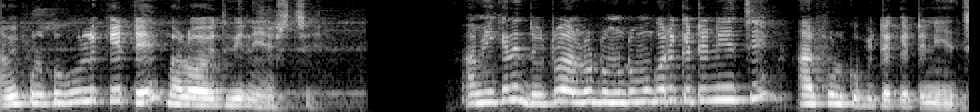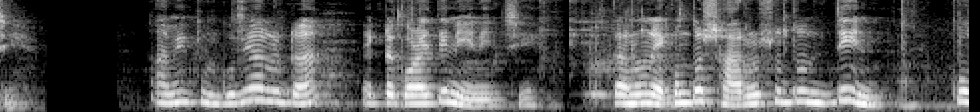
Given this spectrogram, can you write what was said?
আমি ফুলকপিগুলি কেটে ভালোভাবে ধুয়ে নিয়ে এসেছি আমি এখানে দুটো আলু ডুমু ডুমু করে কেটে নিয়েছি আর ফুলকপিটা কেটে নিয়েছি। আমি ফুলকপি আলুটা একটা কড়াইতে নিয়ে নিচ্ছি। কারণ এখন তো সার ওষুধের দিন, খুব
